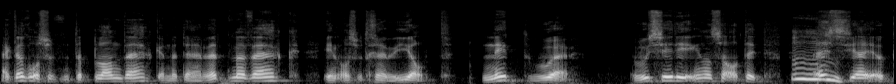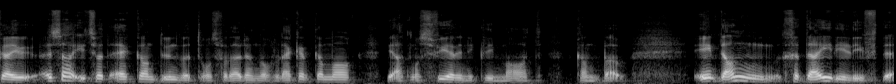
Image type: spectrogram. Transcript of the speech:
Ek dink ons moet met 'n plan werk en met 'n ritme werk en ons moet gereeld net hoor hoe sê die Engelse altyd mm. is jy okay is daar iets wat ek kan doen wat ons verhouding nog lekker kan maak die atmosfeer en die klimaat kan bou. En dan gedei die liefde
